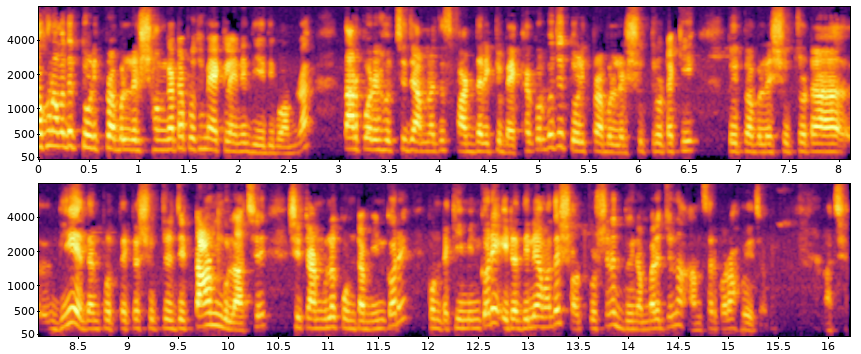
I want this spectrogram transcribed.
তখন আমাদের তড়িৎ প্রাবল্যের সংজ্ঞাটা প্রথমে এক লাইনে দিয়ে দিব আমরা। তারপরে হচ্ছে যে আমরা জাস্ট ফার্দার একটু ব্যাখ্যা করব যে তড়িৎ প্রাবল্যের সূত্রটা কি। তড়িৎ প্রাবল্যের সূত্রটা দিয়ে দেন প্রত্যেকটা সূত্রের যে টার্মগুলো আছে সেই টার্মগুলো কোনটা মিন করে, কোনটা কি মিন করে, এটা দিলে আমাদের শর্ট কোশ্চেনের দুই নম্বরের জন্য আনসার করা হয়ে যাবে। আচ্ছা।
